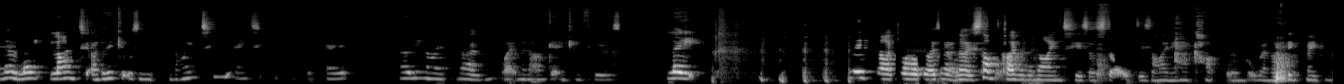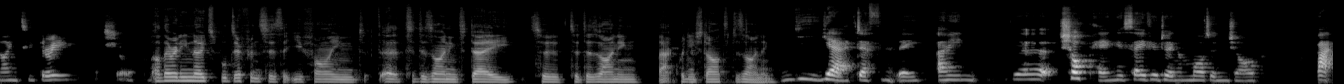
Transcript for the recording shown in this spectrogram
no, late ninety. I think it was 90, 80, eh, early nine. No, wait a minute, I'm getting confused. Late. Midnight, God, I don't know. Sometime in the nineties, I started designing. I can't remember when. I think maybe ninety three. Sure. Are there any notable differences that you find uh, to designing today to, to designing back when you started designing? Yeah, definitely. I mean, the shopping, say if you're doing a modern job, back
